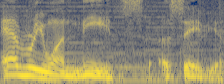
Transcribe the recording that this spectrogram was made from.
everyone needs a Savior.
